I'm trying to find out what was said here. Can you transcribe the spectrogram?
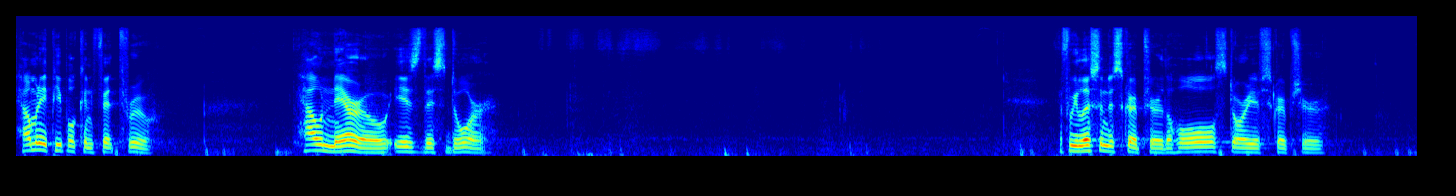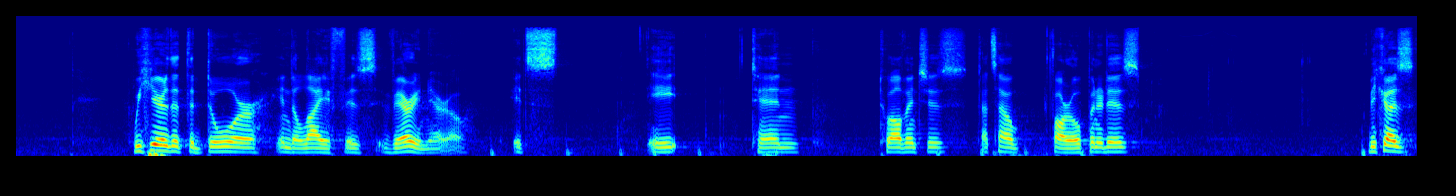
how many people can fit through? How narrow is this door? If we listen to Scripture, the whole story of Scripture, we hear that the door into life is very narrow. It's 8, 10, 12 inches. That's how far open it is. Because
